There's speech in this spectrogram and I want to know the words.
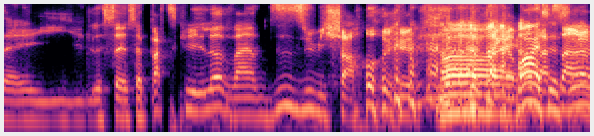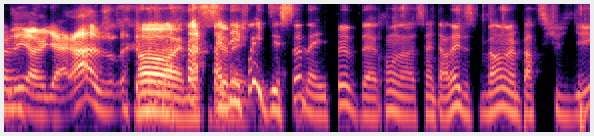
euh, il- ce, ce particulier-là vend 18 chars. ça ouais. commence Ouais, c'est ça. ressembler à un garage. Ah ouais, mais c'est ça. Des fois, ils disent ça dans les pubs de- sur Internet, ils se vendent un particulier.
